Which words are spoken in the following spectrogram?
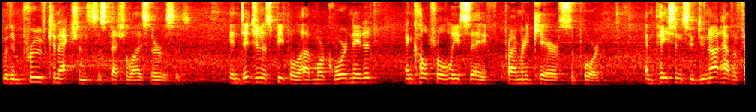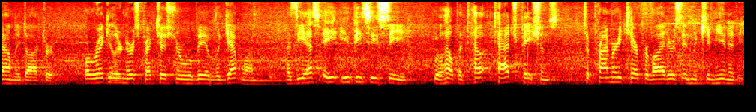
with improved connections to specialized services. Indigenous people will have more coordinated and culturally safe primary care support and patients who do not have a family doctor or regular nurse practitioner will be able to get one, as the S8 UPCC will help attach patients to primary care providers in the community.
